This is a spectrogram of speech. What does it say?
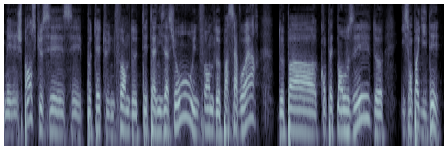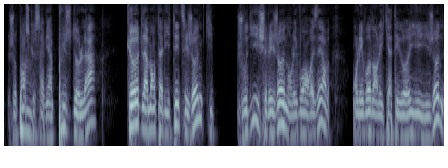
mais je pense que c'est peut-être une forme de tétanisation, une forme de pas savoir, de pas complètement oser, de ils sont pas guidés. Je pense mmh. que ça vient plus de là que de la mentalité de ces jeunes qui, je vous dis, chez les jeunes, on les voit en réserve, on les voit dans les catégories jaunes,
